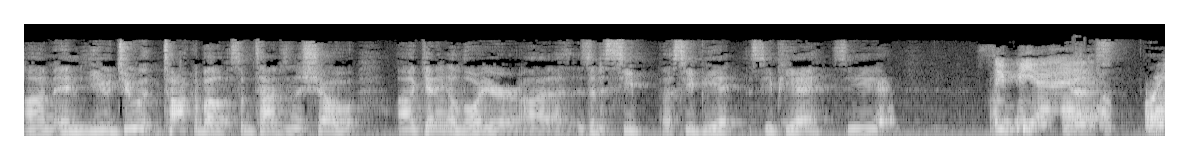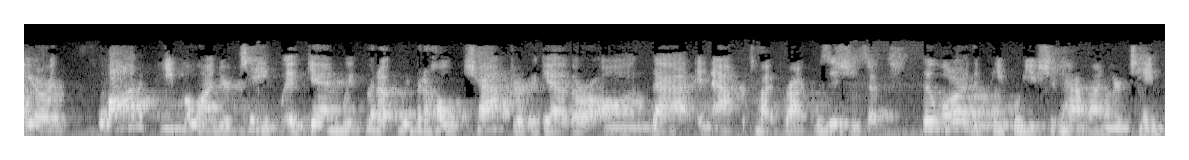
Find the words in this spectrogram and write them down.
Um, and you do talk about sometimes in the show uh, getting a lawyer. Uh, is it a, C, a CPA? CPA? C, CPA, yes. a lawyer lot of people on your team. Again, we put a, we put a whole chapter together on that in appetite for acquisition. So, who are the people you should have on your team?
